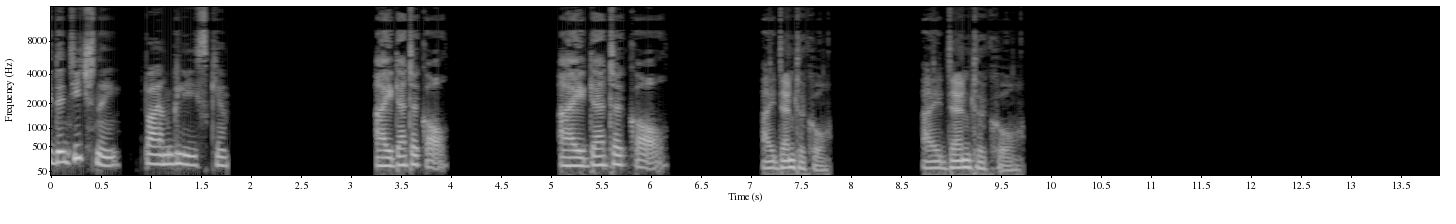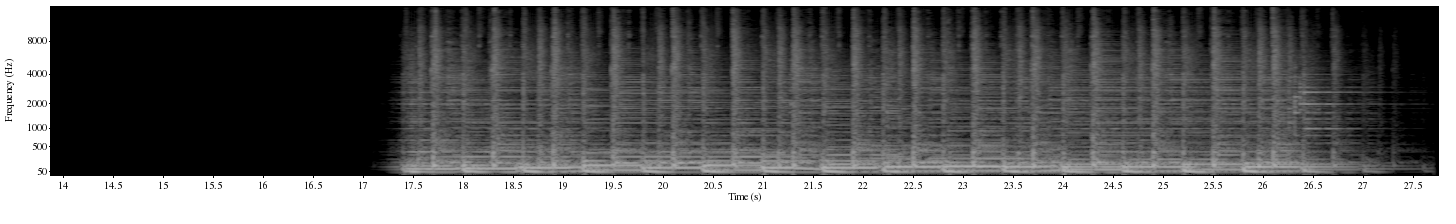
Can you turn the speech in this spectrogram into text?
Идентичный, по-английски. Identical. Identical. Identical. Identical.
